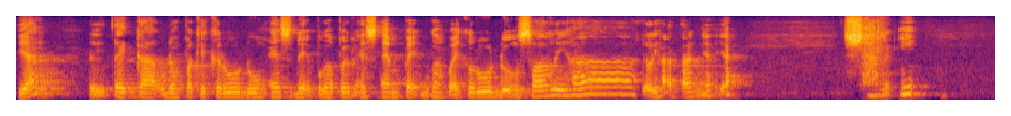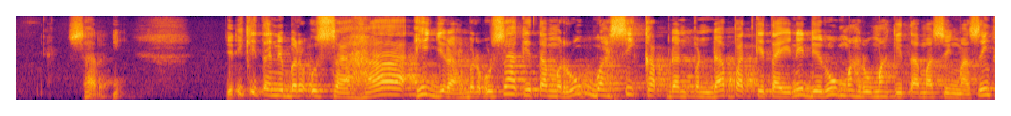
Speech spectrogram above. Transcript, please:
ya. Dari TK udah pakai kerudung SD buka pakai SMP buka pakai kerudung salihah kelihatannya ya. Syar'i. Syar'i. Jadi kita ini berusaha hijrah, berusaha kita merubah sikap dan pendapat kita ini di rumah-rumah kita masing-masing,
